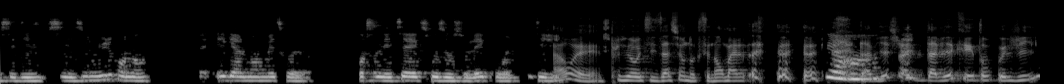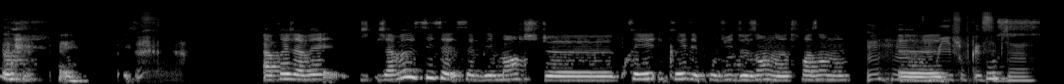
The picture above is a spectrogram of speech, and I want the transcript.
c'est des, une huile qu'on fait également mettre euh, quand on était exposé au soleil pour protégé. Ah ouais, plusieurs utilisations, donc c'est normal. T'as bien choisi, t'as bien créé ton produit. Ouais. Après, j'avais, j'avais aussi cette, cette démarche de créer, créer des produits deux ans en un, trois ans un. Mhm, Euh, Oui, je trouve que c'est bien. tous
